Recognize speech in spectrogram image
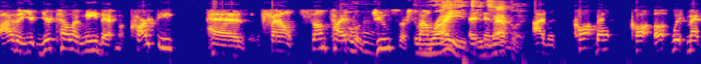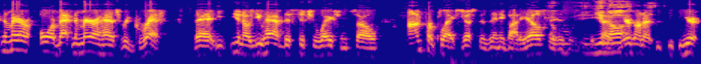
either you- you're telling me that McCarthy has found some type of juice or something, Right, and- exactly. either caught back, caught up with McNamara, or McNamara has regressed. That you know you have this situation, so I'm perplexed just as anybody else is. Mm, you know, you're gonna you're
